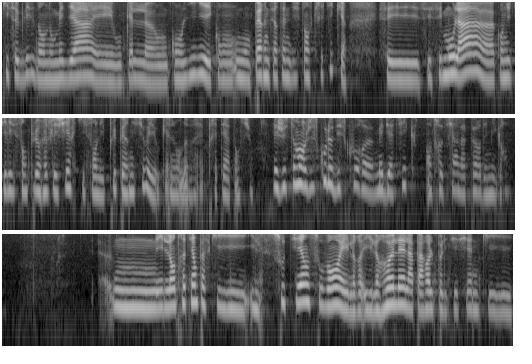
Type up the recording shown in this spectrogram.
qui se glissent dans nos médias et auxquels on, qu'on lit et qu'on, où on perd une certaine distance critique. C'est, ces mots-là euh, qu'on utilise sans plus réfléchir qui sont les plus pernicieux et auxquels on devrait prêter attention. Et justement, jusqu'où le discours euh, médiatique entretient la peur des migrants? Euh, il l'entretient parce qu'il soutient souvent et il, il relaie la parole politicienne qui,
